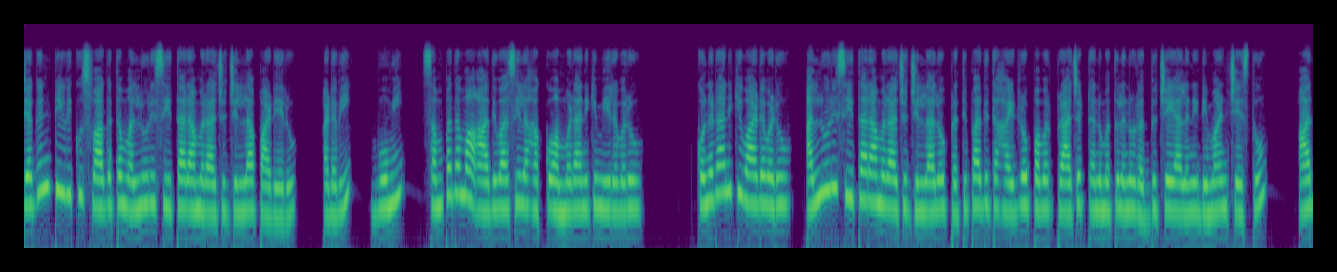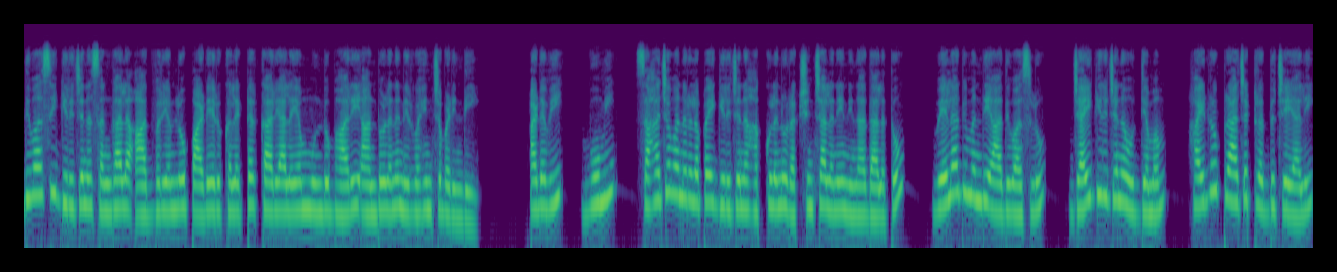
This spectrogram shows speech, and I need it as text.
జగన్ టీవీకు స్వాగతం అల్లూరి సీతారామరాజు జిల్లా పాడేరు అడవి భూమి సంపద మా ఆదివాసీల హక్కు అమ్మడానికి మీరెవరు? కొనడానికి వాడెవడు? అల్లూరి సీతారామరాజు జిల్లాలో ప్రతిపాదిత హైడ్రోపవర్ ప్రాజెక్ట్ అనుమతులను రద్దు చేయాలని డిమాండ్ చేస్తూ ఆదివాసీ గిరిజన సంఘాల ఆధ్వర్యంలో పాడేరు కలెక్టర్ కార్యాలయం ముందు భారీ ఆందోళన నిర్వహించబడింది. అడవి భూమి సహజ వనరులపై గిరిజన హక్కులను రక్షించాలనే నినాదాలతో వేలాది మంది ఆదివాసులు జై గిరిజన ఉద్యమం హైడ్రో ప్రాజెక్ట్ రద్దు చేయాలి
